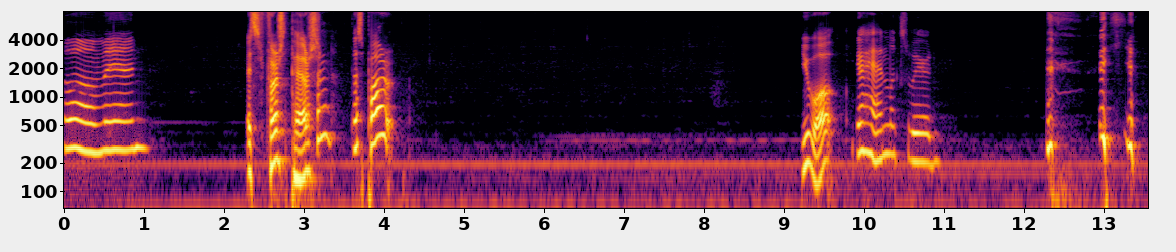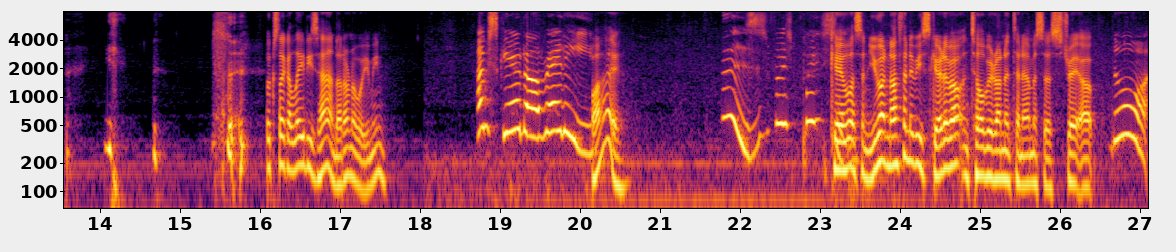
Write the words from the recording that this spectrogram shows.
Oh, man. It's first person. This part. You what? Your hand looks weird. Yeah. Looks like a lady's hand. I don't know what you mean. I'm scared already. Why? This is first person. Okay, listen. You got nothing to be scared about until we run into Nemesis. Straight up. No,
